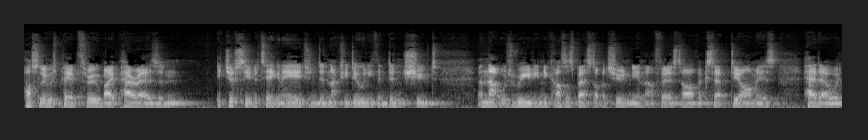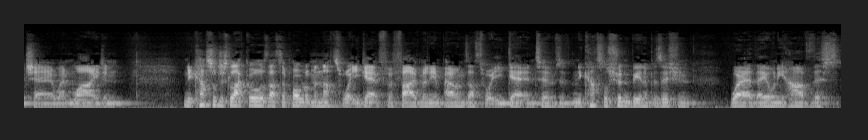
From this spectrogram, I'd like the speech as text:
Joselu was played through by Perez, and it just seemed to take an age and didn't actually do anything, didn't shoot and that was really Newcastle's best opportunity in that first half, except Diame's header, which uh, went wide. And Newcastle just lack goals. That's a problem, and that's what you get for five million pounds. That's what you get in terms of Newcastle shouldn't be in a position where they only have this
